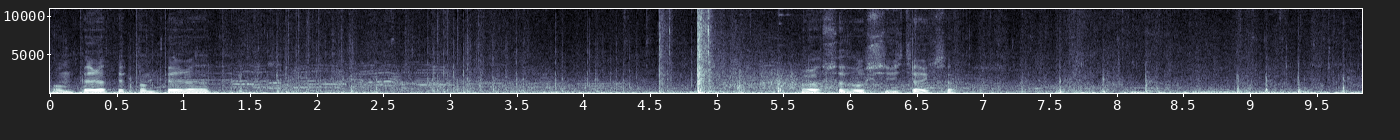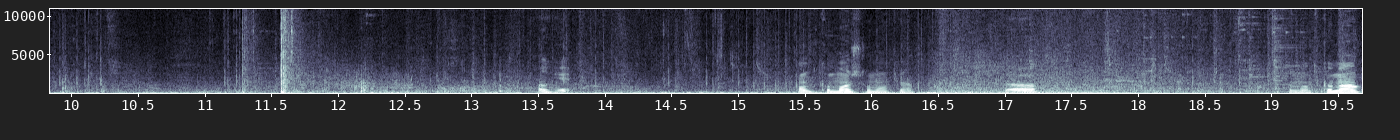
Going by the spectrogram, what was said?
Pump it up et pump it up. Voilà, ça va aussi vite avec ça. Ok. Par contre, comment je remonte là D'accord. Je remonte comment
